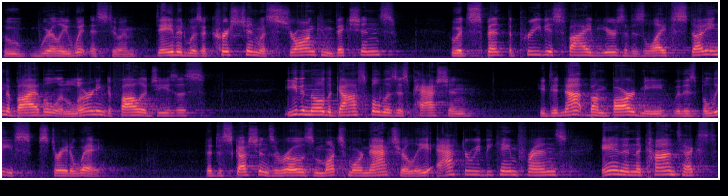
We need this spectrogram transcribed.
who really witnessed to him. David was a Christian with strong convictions who had spent the previous five years of his life studying the Bible and learning to follow Jesus. Even though the gospel was his passion, he did not bombard me with his beliefs straight away. The discussions arose much more naturally after we became friends and in the context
